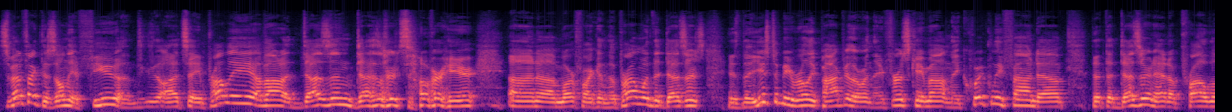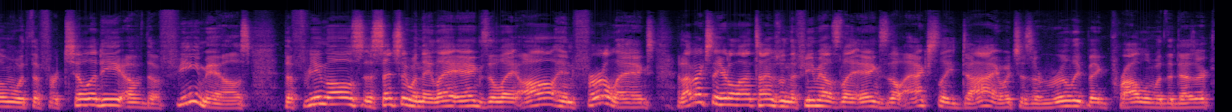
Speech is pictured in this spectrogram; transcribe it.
As a matter of fact, there's only a few, I'd say probably about a dozen deserts over here on uh, Morph And the problem with the deserts is they used to be really popular when they first came out and they quickly quickly found out that the desert had a problem with the fertility of the females. The females, essentially when they lay eggs, they lay all infertile eggs. And I've actually heard a lot of times when the females lay eggs, they'll actually die, which is a really big problem with the desert.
